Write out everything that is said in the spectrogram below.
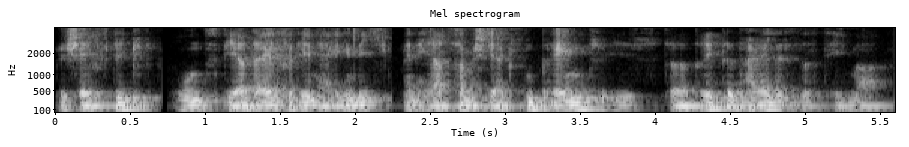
beschäftigt. Und der Teil, für den eigentlich mein Herz am stärksten brennt, ist der dritte Teil. Das ist das Thema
